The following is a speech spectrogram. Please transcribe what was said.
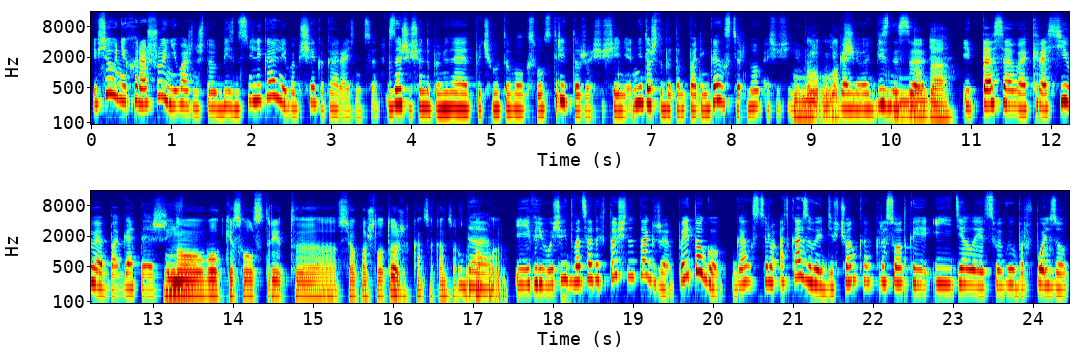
и все у них хорошо, и неважно, что бизнес нелегальный, вообще какая разница. Знаешь, еще напоминает почему-то Волк с Уолл-стрит тоже ощущение. Не то чтобы там парень гангстер, но ощущение ну, тоже нелегального бизнеса. Ну да. И та самая красивая, богатая жизнь. Но Волки с Уолл-стрит э, все пошло тоже, в конце концов, не да. по плану. И в ревущих 20-х точно так же. По итогу, гангстеру отказывает девчонка, красотка, и делает свой выбор в пользу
